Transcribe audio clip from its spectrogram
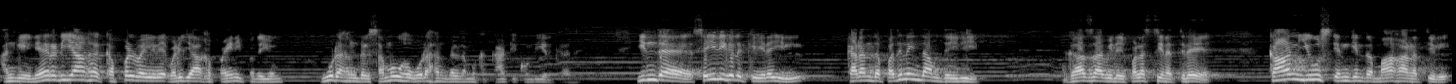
அங்கே நேரடியாக கப்பல் வழி- வழியாக பயணிப்பதையும் ஊடகங்கள் சமூக ஊடகங்கள் நமக்கு காட்டி கொண்டிருக்கிறது. இந்த செய்திகளுக்கு இடையில் கடந்த பதினைந்தாம் தேதி காசாவிலே பலஸ்தீனத்திலே கான் யூஸ் என்கின்ற மாகாணத்தில்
